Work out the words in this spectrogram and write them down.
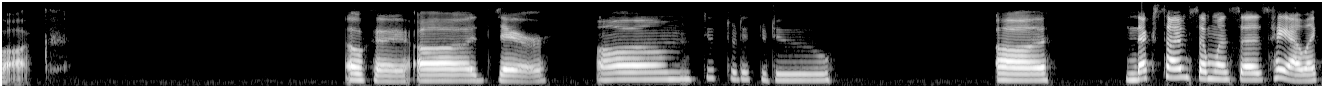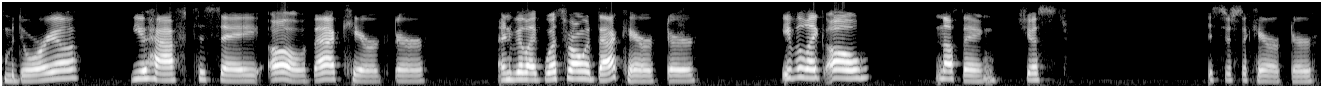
Fuck. Okay, uh, there. Um, do do do do do. Uh, next time someone says, "Hey, I like Midoriya," you have to say, "Oh, that character," and be like, "What's wrong with that character?" Even like, "Oh, nothing. Just it's just a character."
